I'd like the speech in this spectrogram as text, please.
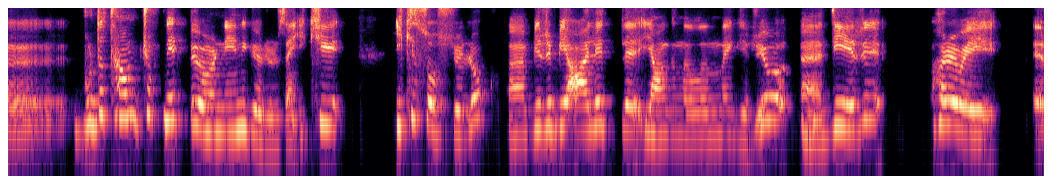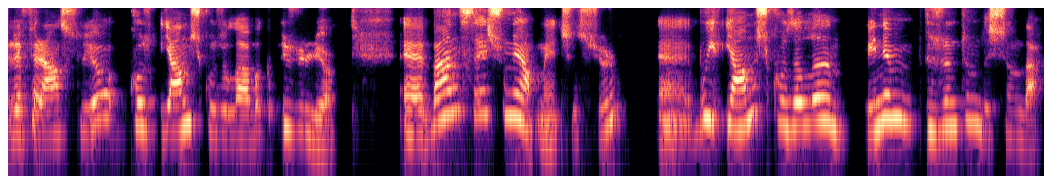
e, burada tam çok net bir örneğini görüyoruz. Yani iki iki sosyolog, e, biri bir aletle yangın alanına giriyor, e, diğeri Haraway referanslıyor. Koz, yanlış kozuluğa bakıp üzülüyor. E, ben ise şunu yapmaya çalışıyorum. E, bu yanlış kozalığın benim üzüntüm dışında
